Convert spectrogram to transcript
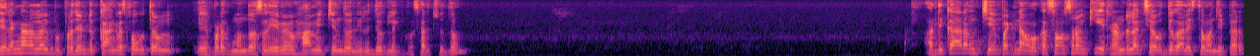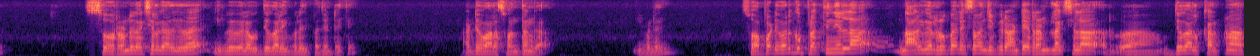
తెలంగాణలో ఇప్పుడు ప్రజెంట్ కాంగ్రెస్ ప్రభుత్వం ఏర్పడక ముందు అసలు ఏమేమి హామీ ఇచ్చిందో నిరుద్యోగులకి ఒకసారి చూద్దాం. అధికారం చేపట్టిన ఒక సంవత్సరంకి రెండు లక్షల ఉద్యోగాలు ఇస్తామని చెప్పారు. సో రెండు లక్షలు కాదు కదా ఇరవై వేల ఉద్యోగాలు ఇవ్వలేదు ప్రజెంట్ అయితే. అంటే వాళ్ళ సొంతంగా ఇవ్వలేదు. సో అప్పటి వరకు ప్రతి నెల నాలుగు వేల రూపాయలు ఇస్తామని చెప్పారు. అంటే రెండు లక్షల ఉద్యోగాలు కల్పన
